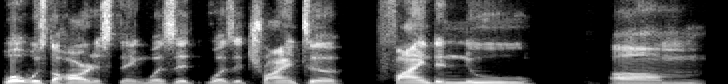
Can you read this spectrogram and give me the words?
what was the hardest thing? Was it was it trying to find a new um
